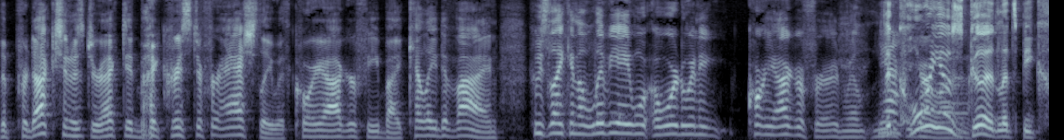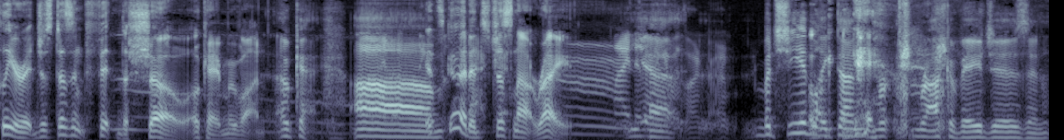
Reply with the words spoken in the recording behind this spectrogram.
The production was directed by Christopher Ashley with choreography by Kelly Devine, who's like an Olivier award winning choreographer. And we'll Yeah. The choreo's good. Let's be clear. It just doesn't fit the show. Okay, move on. Okay. Um, it's good. It's just not right. yeah. But she had like done Okay. R- Rock of Ages and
